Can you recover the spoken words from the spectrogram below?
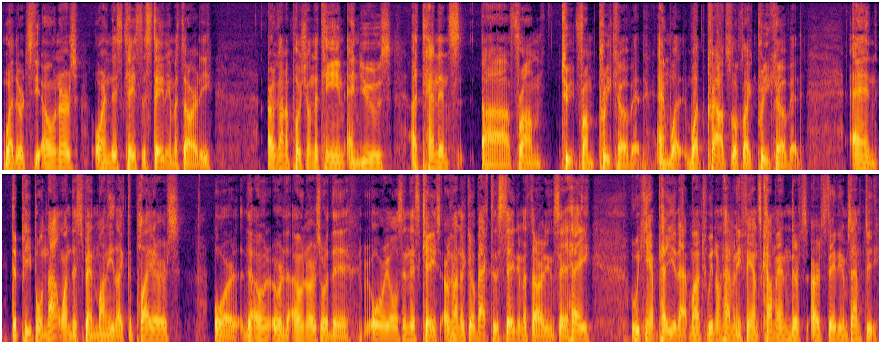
whether it's the owners or in this case the stadium authority, are going to push on the team and use attendance uh, from to, from pre-COVID and what what crowds look like pre-COVID, and the people not wanting to spend money, like the players or the or the owners or the Orioles in this case, are going to go back to the stadium authority and say, "Hey, we can't pay you that much. We don't have any fans coming. There's, our stadium's empty."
